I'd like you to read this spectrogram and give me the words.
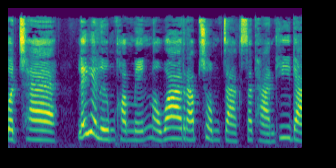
กดแชร์ และอย่าลืมคอมเมนต์มาว่ารับชมจากสถานที่ใด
